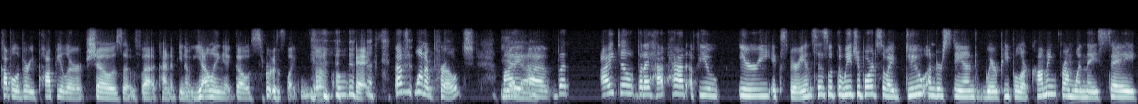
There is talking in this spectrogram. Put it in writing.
couple of very popular shows of uh, kind of, you know, yelling at ghosts, sort of like, okay, that's one approach. My, Yeah, no. uh, but I don't, but I have had a few eerie experiences with the Ouija board. So I do understand where people are coming from when they say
